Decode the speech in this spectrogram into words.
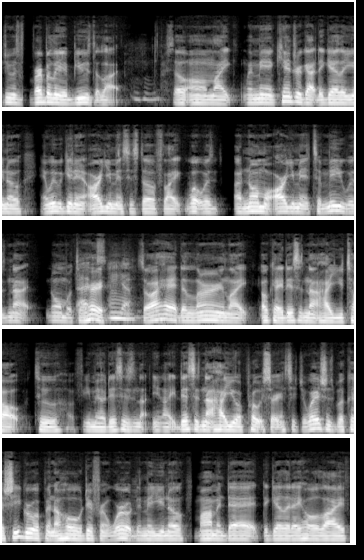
she was verbally abused a lot. Mm-hmm. So um like when me and Kendra got together, you know, and we would get in arguments and stuff, like what was a normal argument to me was not normal to her. Mm-hmm. Yeah. So I had to learn like, okay, this is not how you talk to a female. This is not you know, this is not how you approach certain situations because she grew up in a whole different world than me, you know, mom and dad together their whole life,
